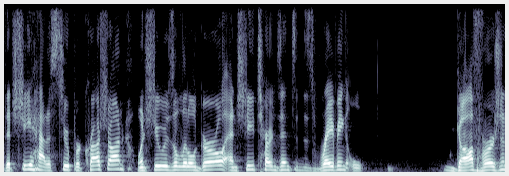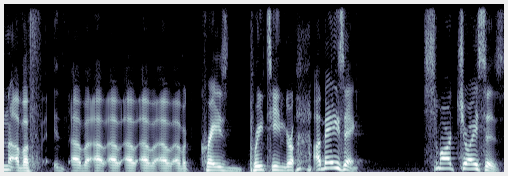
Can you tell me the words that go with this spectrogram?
that she had a super crush on when she was a little girl and she turns into this raving goth version of a of a, of, of, of, of a crazed preteen girl. Amazing! Smart choices.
